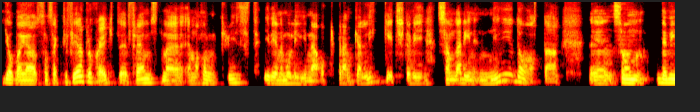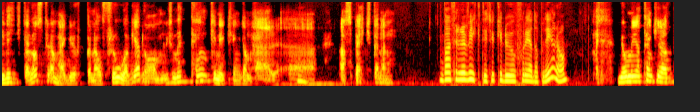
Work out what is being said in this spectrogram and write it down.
jobbar jag som sagt i flera projekt, eh, främst med Emma Holmqvist, Irene Molina och Branka Likic där vi samlar in ny data eh, som, där vi riktar oss till de här grupperna och frågar dem, liksom, hur tänker ni kring de här eh, mm aspekterna. Varför är det viktigt tycker du att få reda på det då? Jo, men jag tänker att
